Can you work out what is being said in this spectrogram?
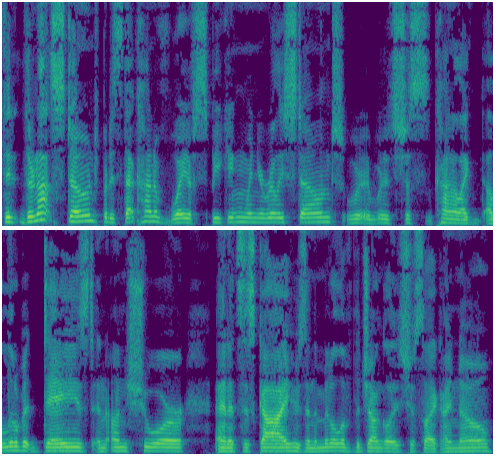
they're not stoned, but it's that kind of way of speaking when you're really stoned, where, where it's just kind of like a little bit dazed and unsure. And it's this guy who's in the middle of the jungle. He's just like, I know,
